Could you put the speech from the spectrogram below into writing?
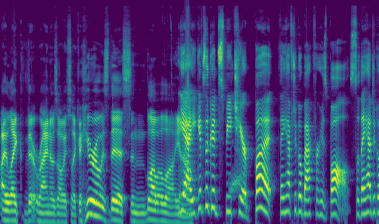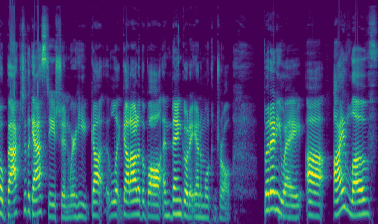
I like that Rhino's always like a hero is this and blah blah blah. You Yeah, know? he gives a good speech here, but they have to go back for his ball. So they had to go back to the gas station where he got got out of the ball and then go to animal control. But anyway, uh I love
